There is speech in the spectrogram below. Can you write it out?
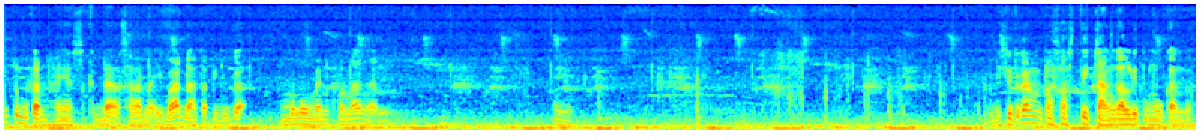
itu bukan hanya sekedar sarana ibadah tapi juga monumen kemenangan. Iya. di situ kan prasasti Canggal ditemukan tuh.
